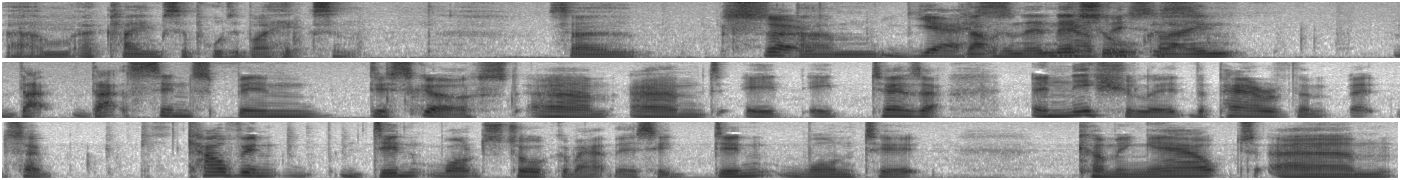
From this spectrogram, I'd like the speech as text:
Um, a claim supported by Hickson. So So um, yes, that was an initial this is- claim. that that's since been discussed, um, and it it turns out initially the pair of them. Uh, so Calvin didn't want to talk about this. He didn't want it coming out. Um,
